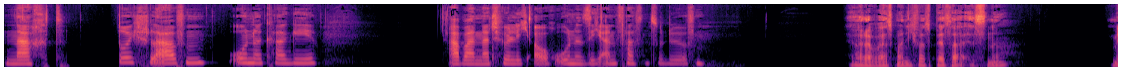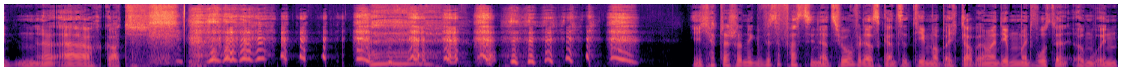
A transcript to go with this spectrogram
Nacht durchschlafen ohne KG. Aber natürlich auch ohne sich anfassen zu dürfen. Ja, da weiß man nicht, was besser ist, ne? Mit, ne? Ach Gott. ich habe da schon eine gewisse Faszination für das ganze Thema, aber ich glaube immer in dem Moment, wo es dann irgendwo in,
